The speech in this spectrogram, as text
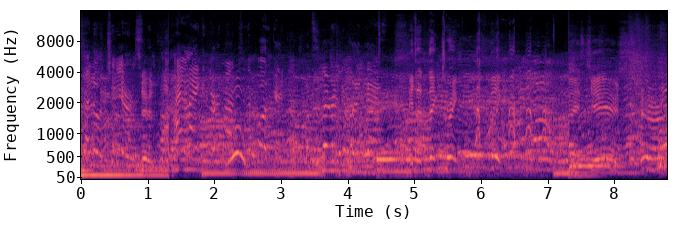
Salud, cheers. Cheers. I like it very much. The podcast. It's very different. Yes. It's a thick drink. Thick. Nice, cheers. And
